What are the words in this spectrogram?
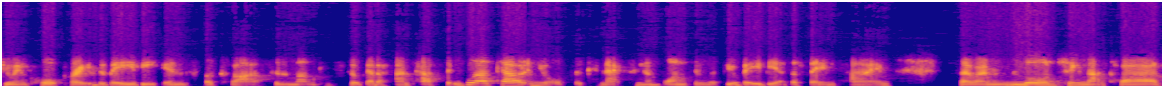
to incorporate the baby into the class and the mum can still get a fantastic workout and you're also connecting and bonding with your baby at the same time. So I'm launching that class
